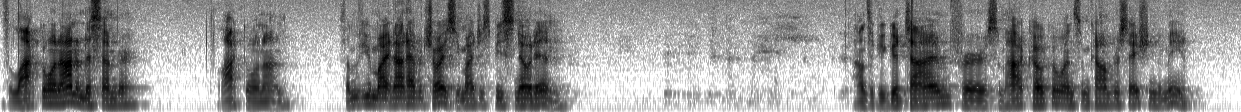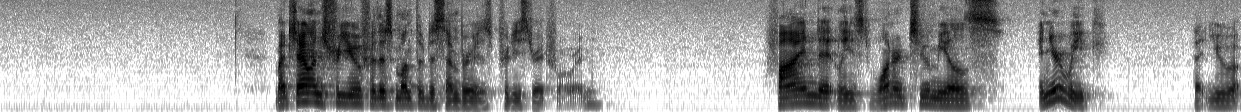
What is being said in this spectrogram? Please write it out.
There's a lot going on in December, a lot going on. Some of you might not have a choice, you might just be snowed in. Sounds like a good time for some hot cocoa and some conversation to me. My challenge for you for this month of December is pretty straightforward. Find at least one or two meals in your week that you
